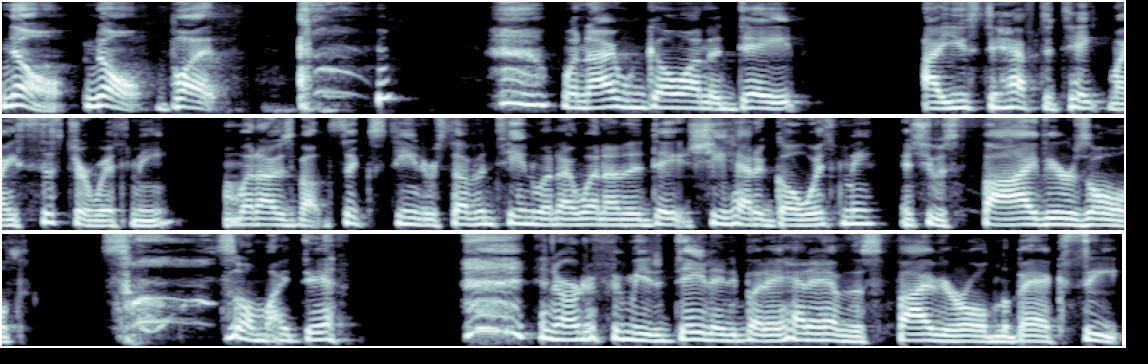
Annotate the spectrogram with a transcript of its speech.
no, no, but when I would go on a date, I used to have to take my sister with me. When I was about 16 or 17, when I went on a date, she had to go with me and she was five years old. So, so my dad, in order for me to date anybody, I had to have this five year old in the back seat.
